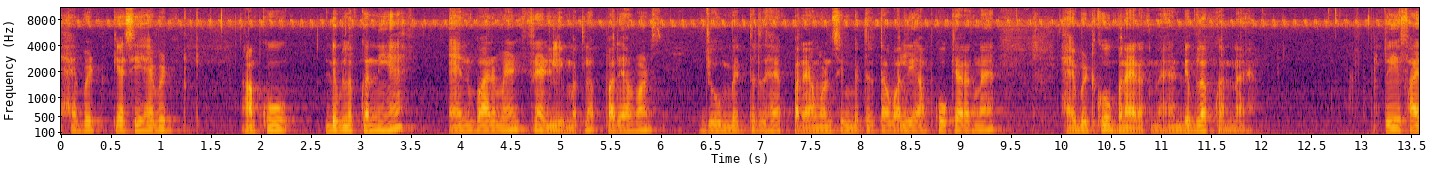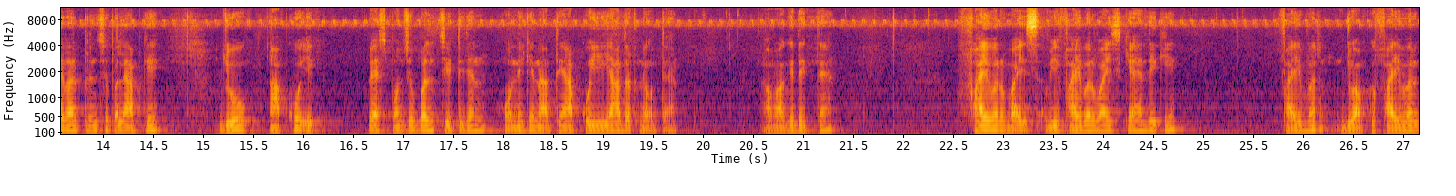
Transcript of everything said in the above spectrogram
हैबिट कैसी हैबिट आपको डेवलप करनी है? एनवायरनमेंट फ्रेंडली मतलब पर्यावरण, जो मित्र है पर्यावरण से मित्रता वाली आपको क्या रखना है? हैबिट को बनाए रखना है डेवलप करना है। तो ये फाइव आर प्रिंसिपल है आपके, जो आपको एक रेस्पॉन्सिबल सिटीजन होने के नाते आपको ये याद रखने होते हैं। अब आगे देखते हैं। Fibre wise. अब ये फाइबर वाइज क्या है देखिए। फाइबर जो आपका फाइबर,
